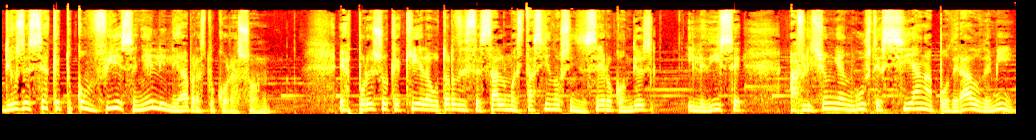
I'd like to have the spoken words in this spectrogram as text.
Dios desea que tú confíes en Él y le abras tu corazón. Es por eso que aquí el autor de este salmo está siendo sincero con Dios y le dice, aflicción y angustia se han apoderado de mí.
